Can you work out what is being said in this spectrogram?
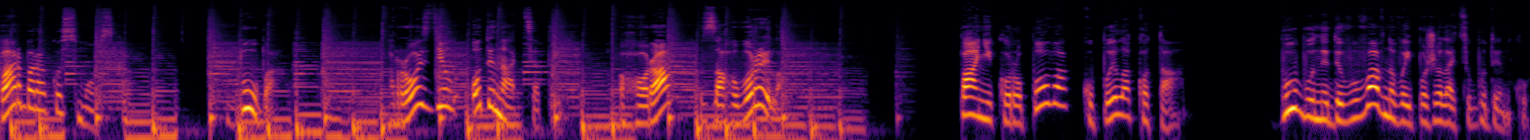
Барбара Космовська. Буба. Розділ 11. Гора заговорила. Пані Коропова купила кота. Бубу не дивував новий пожилець у будинку,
